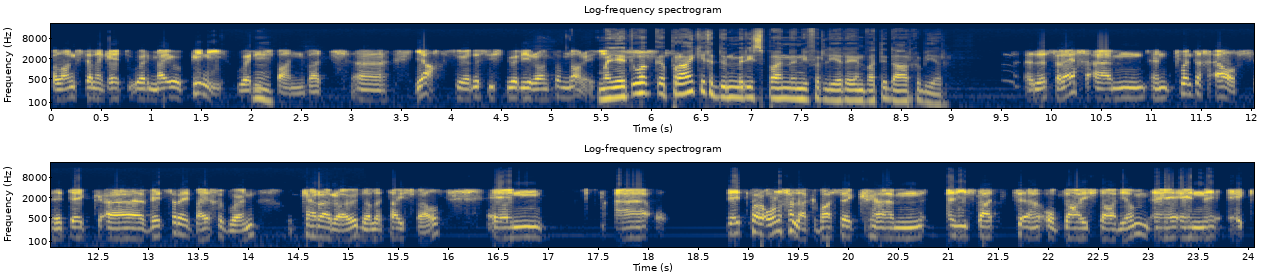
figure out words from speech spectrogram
belangstelling het oor my opinie oor die hmm. span wat uh, ja, so dis die storie rondom Norwich. Maar jy het ook 'n praatjie gedoen met die span in die verlede en wat het daar gebeur? Dis reg. Ehm um, in 2011 het ek 'n uh, wedstryd bygewoon, Carrow Road, hulle tuisveld en uh dit per ongeluk was ek um, in die stad uh, op daai stadion uh, en ek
